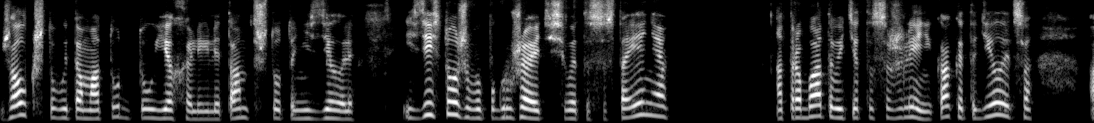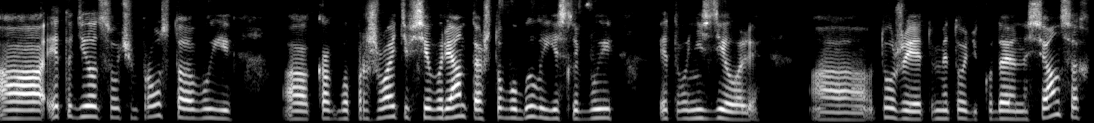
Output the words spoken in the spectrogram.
Жалко, что вы там оттуда уехали или там что-то не сделали. И здесь тоже вы погружаетесь в это состояние, отрабатываете это сожаление. Как это делается? А, это делается очень просто. Вы а, как бы проживаете все варианты, а что бы было, если бы вы этого не сделали. А, тоже я эту методику даю на сеансах.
